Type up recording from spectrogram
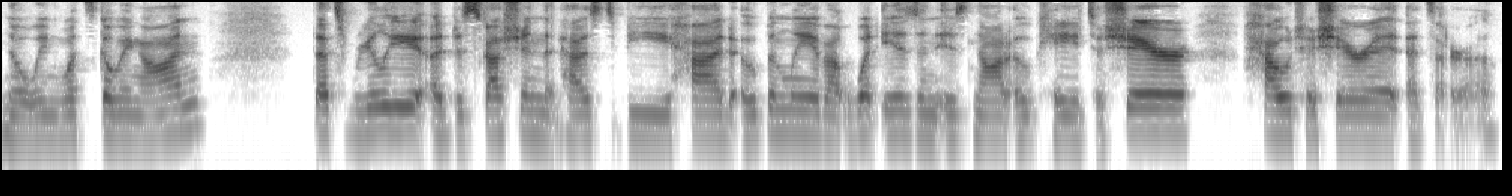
knowing what's going on that's really a discussion that has to be had openly about what is and is not okay to share, how to share it, etc.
